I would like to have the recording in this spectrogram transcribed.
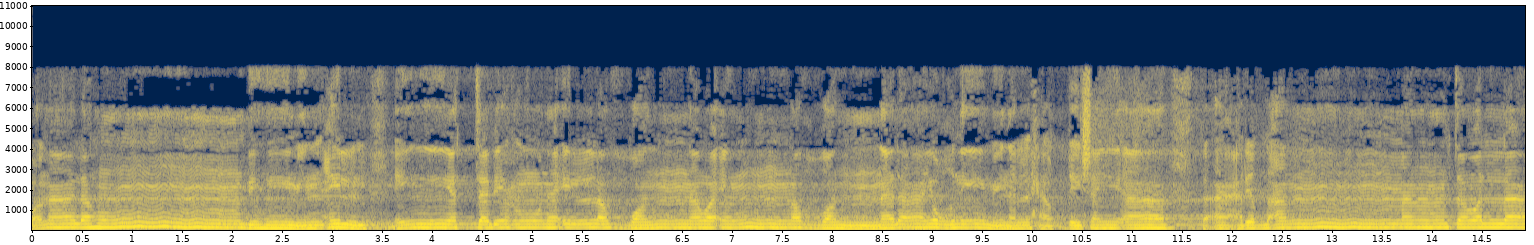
وما لهم به من علم إن يتبعون إلا الظن وإن الظن لا يغني من الحق شيئا فأعرض عن من تولى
